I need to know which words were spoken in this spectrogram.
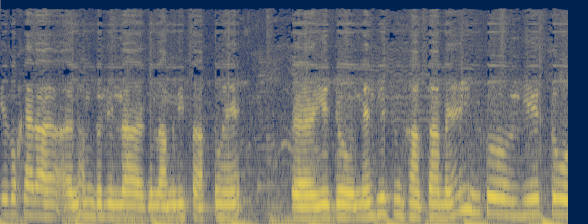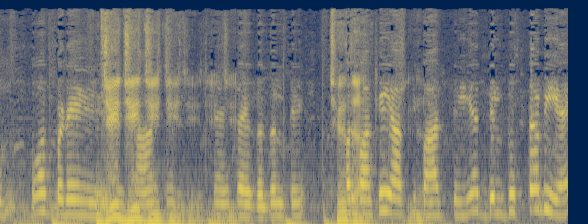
ये तो खैर अलहमदुल्ला गुलाम अली साहब तो हैं। ये जो मेहदी हसन खान साहब हैं इनको ये तो बहुत बड़े जी, जी, जी, जी, जी, गज़ल थे। और true आपकी बात सही है दिल दुखता भी है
